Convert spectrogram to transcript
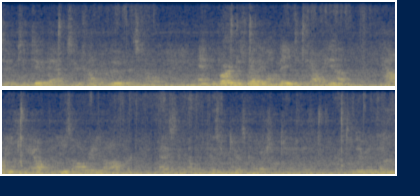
to to, do that, to try to remove this toll. And the burden is really on me to tell him how he can help, and he's already offered as another district U.S. commercial candidate to do anything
